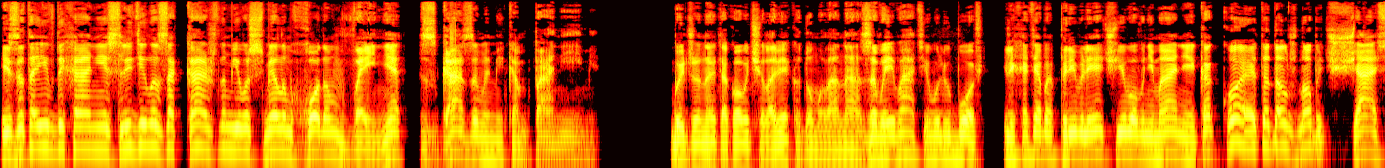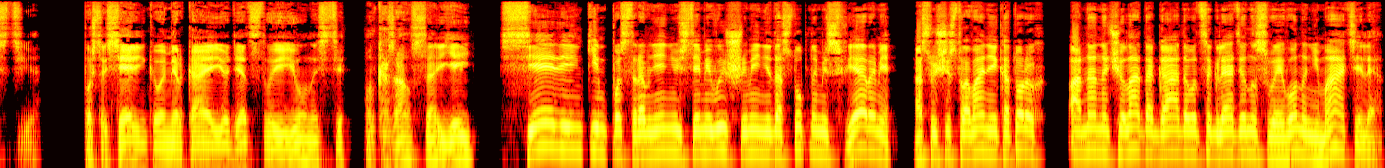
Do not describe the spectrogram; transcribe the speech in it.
и, затаив дыхание, следила за каждым его смелым ходом в войне с газовыми компаниями. Быть женой такого человека, думала она, завоевать его любовь или хотя бы привлечь его внимание, какое это должно быть счастье. После серенького мирка ее детства и юности он казался ей сереньким по сравнению с теми высшими недоступными сферами, о существовании которых она начала догадываться, глядя на своего нанимателя.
